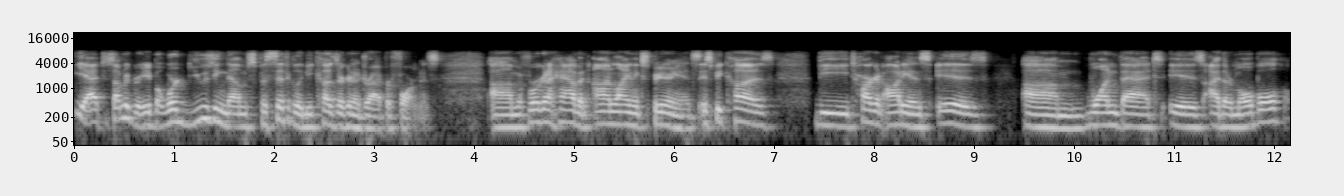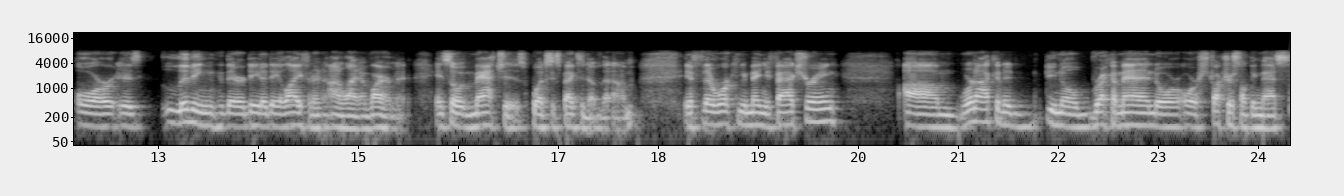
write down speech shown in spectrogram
Yeah, to some degree, but we're using them specifically because they're going to drive performance. Um, if we're going to have an online experience, it's because the target audience is um, one that is either mobile or is living their day-to-day life in an online environment and so it matches what's expected of them if they're working in manufacturing um, we're not going to you know recommend or or structure something that's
